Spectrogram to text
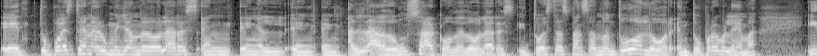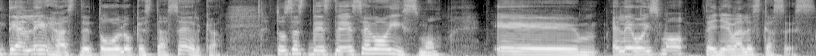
eh, tú puedes tener un millón de dólares al lado, un saco de dólares, y tú estás pensando en tu dolor, en tu problema, y te alejas de todo lo que está cerca. Entonces, desde ese egoísmo, eh, el egoísmo te lleva a la escasez.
